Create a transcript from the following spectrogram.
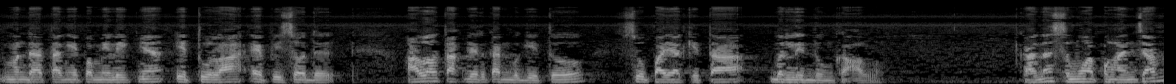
mendatangi pemiliknya. Itulah episode. Allah takdirkan begitu supaya kita berlindung ke Allah. Karena semua pengancam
